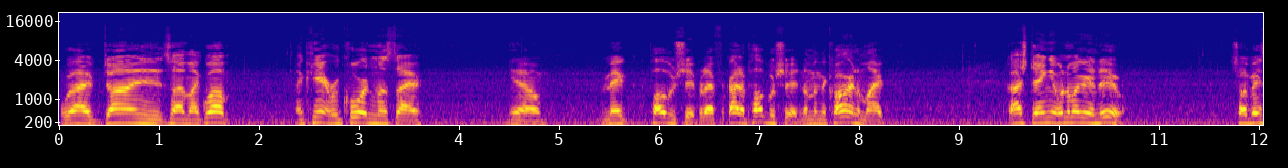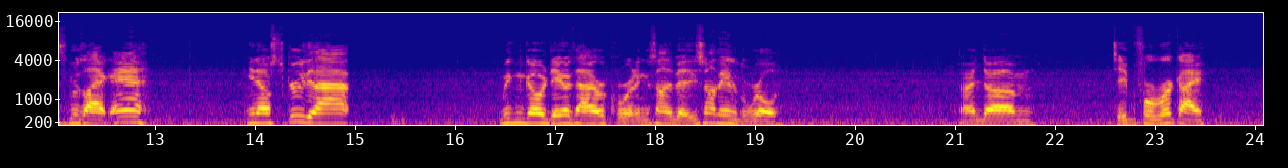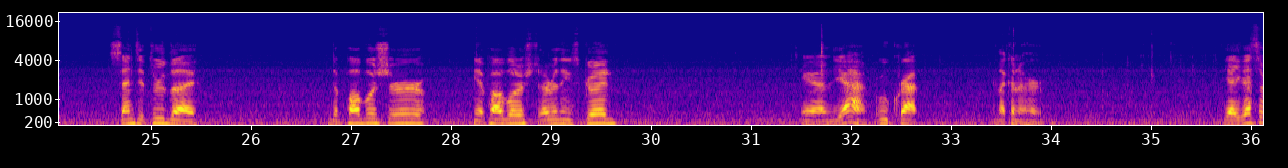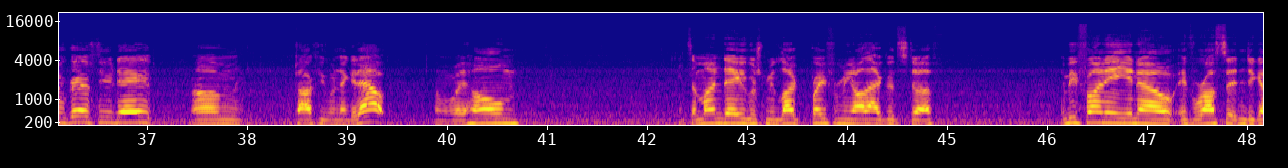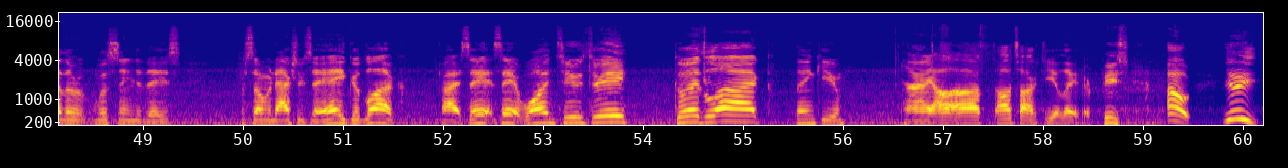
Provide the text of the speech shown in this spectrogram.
what I've done is I'm like, well, I can't record unless I, you know, make publish it. But I forgot to publish it, and I'm in the car, and I'm like, gosh dang it, what am I gonna do? So I basically was like, eh, you know, screw that. We can go a day without recording. It's not it's not the end of the world. And um, day before work, I sent it through the the publisher. Yeah, published. Everything's good. And yeah, ooh crap, that gonna hurt. Yeah, you guys have a great rest of your day. Um, talk to you when I get out on my way home. It's a Monday. Wish me luck. Pray for me. All that good stuff. It'd be funny, you know, if we're all sitting together listening to these, for someone to actually say, "Hey, good luck." All right, say it. Say it. One, two, three. Good luck. Thank you. All right, I'll I'll, I'll talk to you later. Peace out. Yeet.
